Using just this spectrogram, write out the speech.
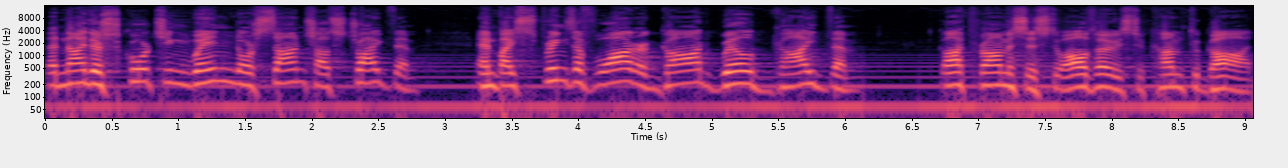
that neither scorching wind nor sun shall strike them, and by springs of water God will guide them. God promises to all those who come to God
